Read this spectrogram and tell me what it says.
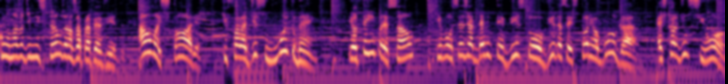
como nós administramos a nossa própria vida. Há uma história que fala disso muito bem. Eu tenho a impressão que vocês já devem ter visto ou ouvido essa história em algum lugar. É a história de um senhor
